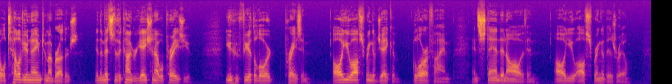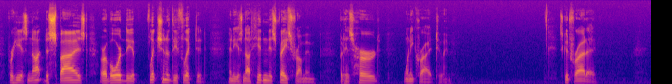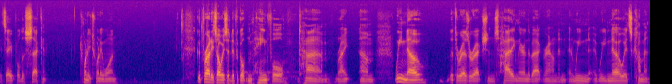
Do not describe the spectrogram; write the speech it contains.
I will tell of your name to my brothers. In the midst of the congregation I will praise you. You who fear the Lord, praise him. All you offspring of Jacob, glorify him, and stand in awe of him, all you offspring of Israel. For he has not despised or abhorred the affliction of the afflicted, and he has not hidden his face from him, but has heard when he cried to him. It's Good Friday. It's April the 2nd, 2021. Good Friday is always a difficult and painful time, right? Um, we know that the resurrection's hiding there in the background, and, and we we know it's coming.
